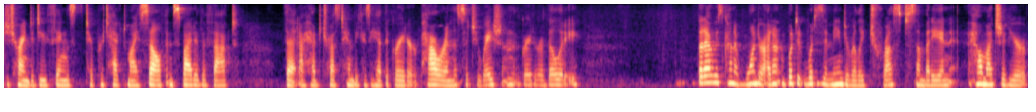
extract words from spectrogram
to trying to do things to protect myself in spite of the fact that I had to trust him because he had the greater power in the situation, the greater ability. But I always kind of wonder, I don't what did, what does it mean to really trust somebody and how much of your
